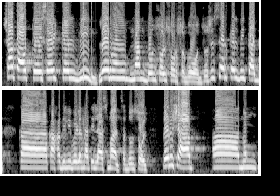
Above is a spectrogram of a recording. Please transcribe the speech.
Shout out kay Sir Kelvin Lerum ng Donsol Sorsogon. So si Sir Kelvin, kad, ka, kaka-deliver lang natin last month sa Donsol. Pero siya, ah, nung,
